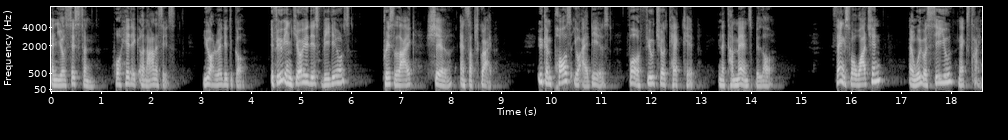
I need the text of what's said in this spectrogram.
and your system for HILIC analysis, you are ready to go. If you enjoy these videos, please like, share, and subscribe. You can post your ideas for a future tech tip in the comments below. Thanks for watching, and we will see you next time.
